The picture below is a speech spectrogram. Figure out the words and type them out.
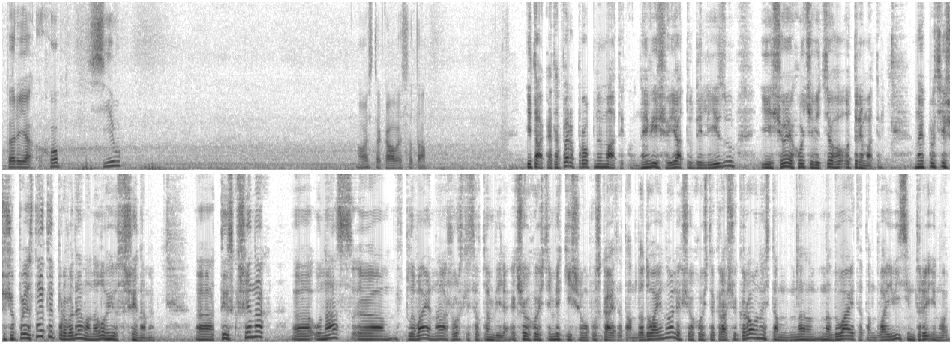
Тепер я хоп, сів. Ось така висота. І так, а тепер про пневматику. Навіщо я туди лізу і що я хочу від цього отримати? Найпростіше, щоб пояснити, проведемо аналогію з шинами. Е, Тиск в шинах у нас е, впливає на жорсткість автомобіля. Якщо ви хочете м'якішим, опускаєте там до 2,0, якщо ви хочете кращу керованість, там надуваєте там 2,8, 3,0.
